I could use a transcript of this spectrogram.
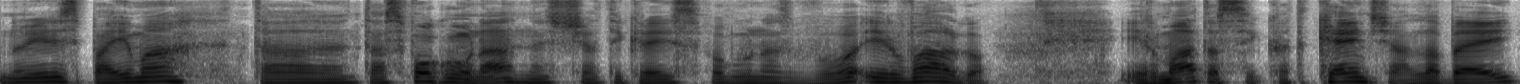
Nu ir jis paima tą, tą svogūną, nes čia tikrai svogūnas buvo, ir valgo. Ir matosi, kad kenčia labai,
